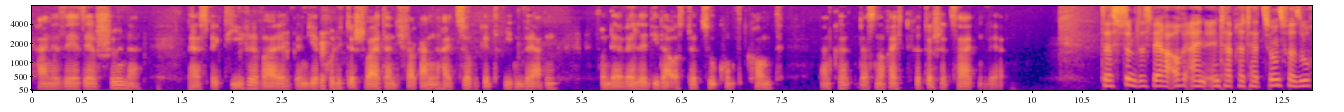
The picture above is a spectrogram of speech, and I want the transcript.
keine sehr, sehr schöne Perspektive, weil wenn wir politisch weiter in die Vergangenheit zurückgetrieben werden, von der Welle, die da aus der Zukunft kommt, dann könnten das noch recht kritische Zeiten werden. Das stimmt, das wäre auch ein Interpretationsversuch.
